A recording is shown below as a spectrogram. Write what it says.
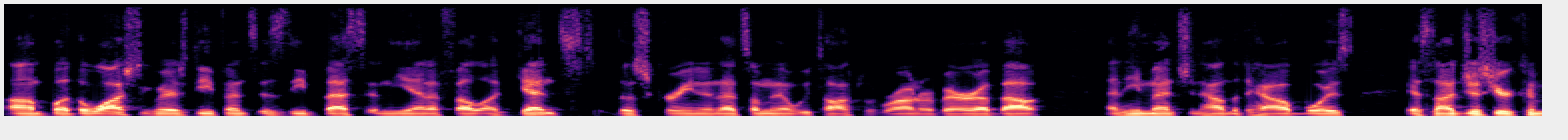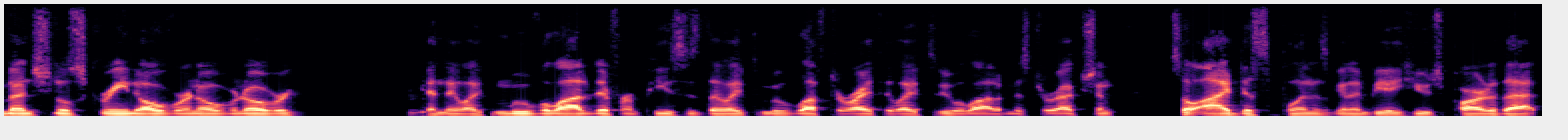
Um, but the Washington Commanders defense is the best in the NFL against the screen. And that's something that we talked with Ron Rivera about. And he mentioned how the Cowboys, it's not just your conventional screen over and over and over again, they like to move a lot of different pieces. They like to move left to right. They like to do a lot of misdirection. So eye discipline is going to be a huge part of that.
